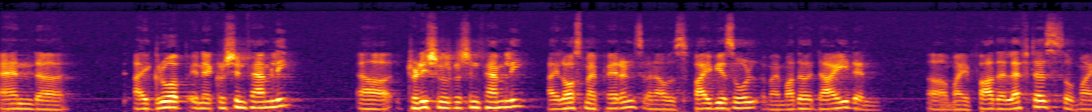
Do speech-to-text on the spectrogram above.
And uh, I grew up in a Christian family, uh, traditional Christian family. I lost my parents when I was five years old. My mother died, and uh, my father left us. So my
